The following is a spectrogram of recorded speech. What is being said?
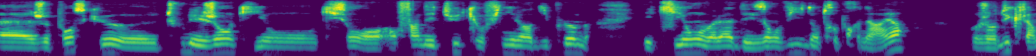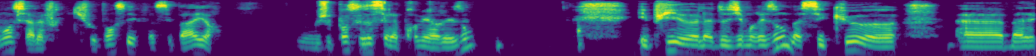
euh, je pense que euh, tous les gens qui ont qui sont en, fin d'études, qui ont fini leur diplôme et qui ont voilà des envies d'entrepreneuriat, aujourd'hui clairement c'est à l'Afrique qu'il faut penser. Enfin c'est pas ailleurs. Donc je pense que ça c'est la première raison. Et puis euh, la deuxième raison, bah, c'est que euh, euh bah,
